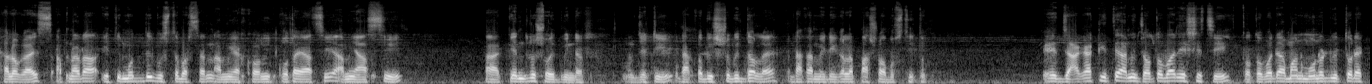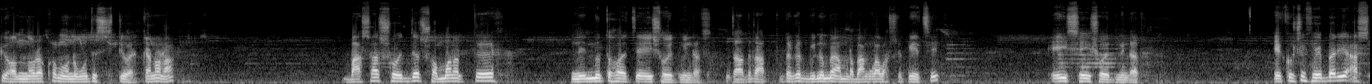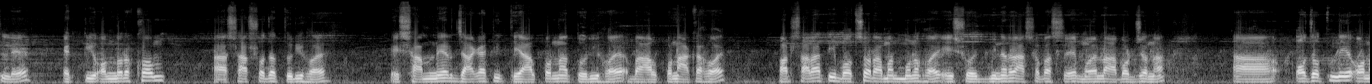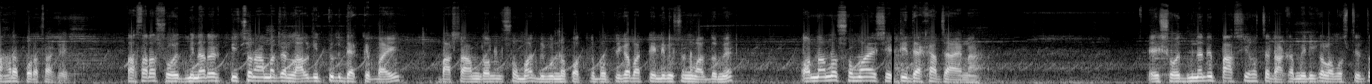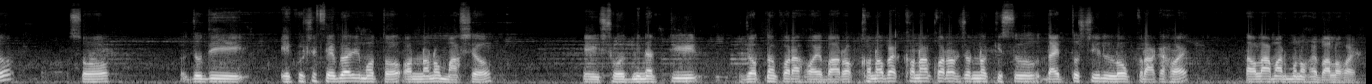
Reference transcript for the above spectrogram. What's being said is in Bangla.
হ্যালো গাইস আপনারা ইতিমধ্যেই বুঝতে পারছেন আমি এখন কোথায় আছি। আমি আছি আহ, কেন্দ্রীয় শহীদ মিনার যেটি ঢাকা বিশ্ববিদ্যালয়ে ঢাকা মেডিকেলের পাশে অবস্থিত। এই জায়গাটিতে আমি যতবারই এসেছি ততবারই আমার মনের ভিতরে একটি অন্যরকম অনুভূতি সৃষ্টি হয়। কেননা বাসার শহীদদের সম্মানার্থে নির্মিত হয়েছে এই শহীদ মিনার যাদের আত্মত্যাগের বিনিময়ে আমরা বাংলা ভাষা পেয়েছি। এই সেই শহীদ মিনার। একুশে ফেব্রুয়ারি আসলে একটি অন্যরকম সাজসজ্জা তৈরি হয়। এই সামনের জায়গাটিতে আলপনা তৈরি হয় বা আলপনা আঁকা হয়। আর সারাটি বছর আমার মনে হয় এই শহীদ মিনারের আশেপাশে ময়লা আবর্জনা অযত্নে অনাহারে পড়ে থাকে। তাছাড়া শহীদ মিনারের পিছনে আমরা যে লাল বিত্তুটি দেখতে পাই, ভাষা আন্দোলন সময় বিভিন্ন পত্রপত্রিকা বা টেলিভিশনের মাধ্যমে, অন্যান্য সময়ে সেটি দেখা যায় না। এই শহীদ মিনারের পাশে হচ্ছে ঢাকা মেডিকেল অবস্থিত। সো যদি একুশে ফেব্রুয়ারির মতো অন্যান্য মাসেও এই শহীদ মিনারটি যত্ন করা হয় বা রক্ষণাবেক্ষণ করার জন্য কিছু দায়িত্বশীল লোক রাখা হয়, তাহলে আমার মনে হয় ভালো হয়।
